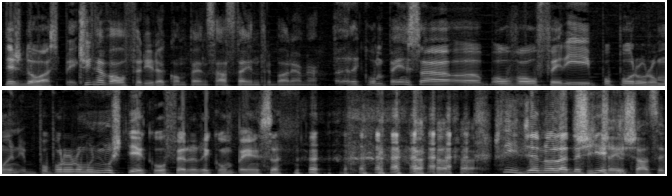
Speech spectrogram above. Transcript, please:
Deci două aspecte. Cine va oferi recompensa? Asta e întrebarea mea. Recompensa uh, o va oferi poporul român. Poporul român nu știe că oferă recompensa. Știi, genul ăla de și chestii. cei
